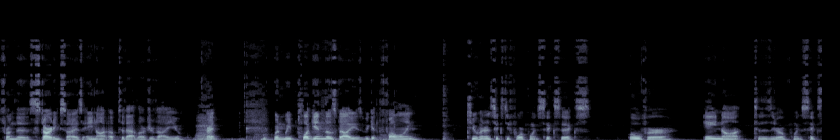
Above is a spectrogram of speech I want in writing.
from the starting size a naught up to that larger value, right? When we plug in those values, we get the following 264.66 over a naught to the 0.6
